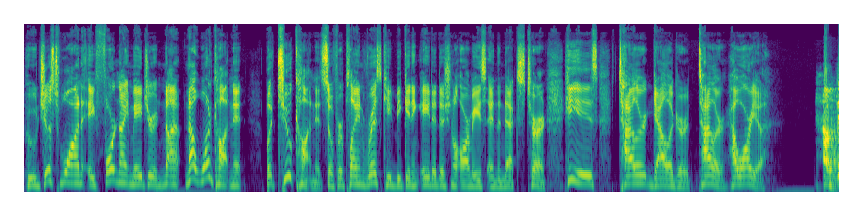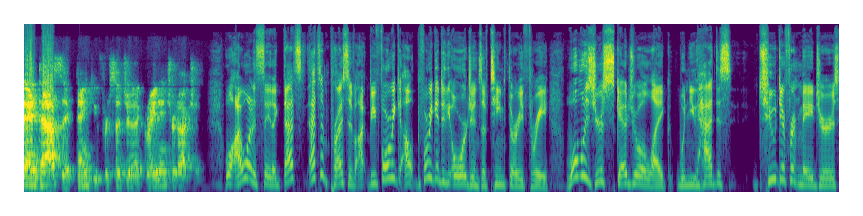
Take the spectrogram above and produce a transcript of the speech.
who just won a Fortnite major, not, not one continent, but two continents. So for playing Risk, he'd be getting eight additional armies in the next turn. He is Tyler Gallagher. Tyler, how are you? I'm fantastic. Thank you for such a great introduction. Well, I want to say like that's that's impressive. I, before we oh, before we get to the origins of Team 33, what was your schedule like when you had to two different majors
